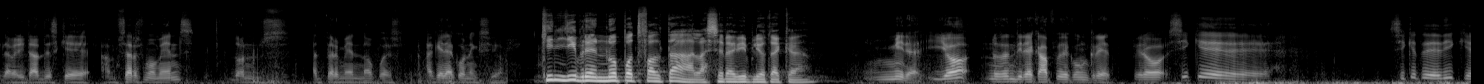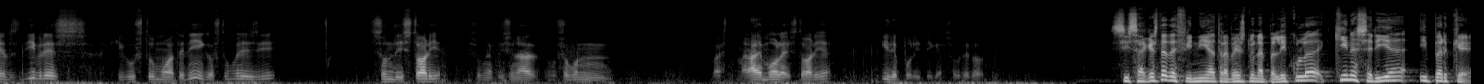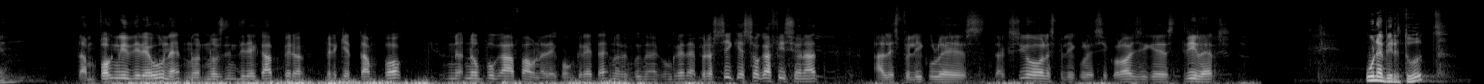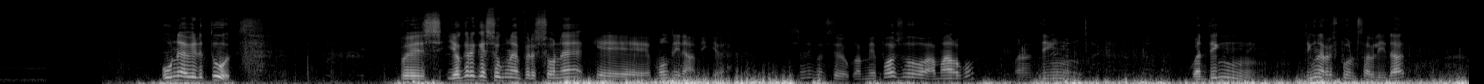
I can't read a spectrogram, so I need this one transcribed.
la veritat és que en certs moments doncs, et permet no, pues, aquella connexió. Quin llibre no pot faltar a la seva biblioteca? Mira, jo no te'n diré cap de concret, però sí que sí que t'he de dir que els llibres que acostumo a tenir, que acostumo a llegir, són d'història, soc un aficionat, soc un... m'agrada molt la història, i de política, sobretot. Si s'hagués de definir a través d'una pel·lícula, quina seria i per què? Tampoc n'hi diré una, no, no us en diré cap, però perquè tampoc no, no puc agafar una de concreta, no puc una de concreta, però sí que sóc aficionat a les pel·lícules d'acció, les pel·lícules psicològiques, thrillers. Una virtut? Una virtut? pues jo crec que sóc una persona que molt dinàmica. Sempre considero, quan me poso amb algo, quan tinc, quan tinc, tinc una responsabilitat,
